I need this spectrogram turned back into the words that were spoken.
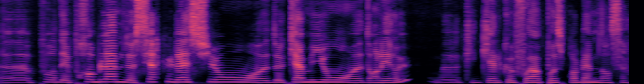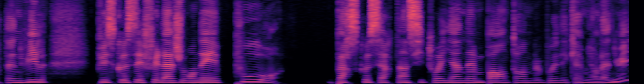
euh, pour des problèmes de circulation euh, de camions euh, dans les rues, euh, qui quelquefois posent problème dans certaines villes, puisque c'est fait la journée pour parce que certains citoyens n'aiment pas entendre le bruit des camions la nuit.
